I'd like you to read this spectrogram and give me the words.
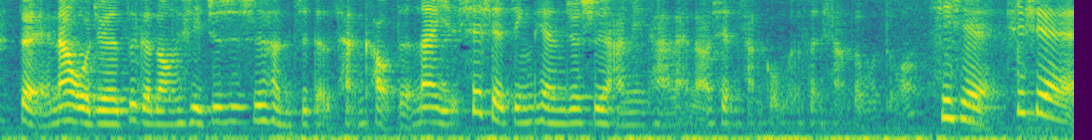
对。那我觉得这个东西就是是很值得参考的。那也谢谢今天就是安妮塔来到现场跟我们分享这么多，谢谢，谢谢。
